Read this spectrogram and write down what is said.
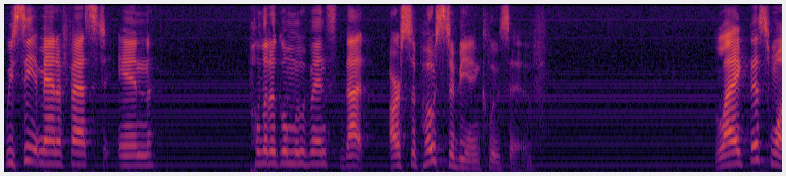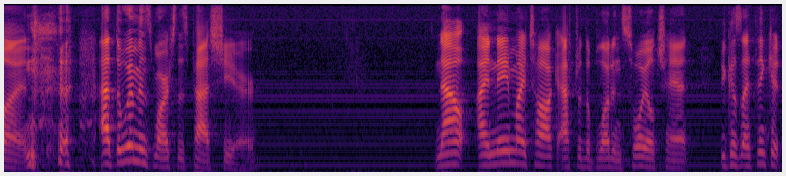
we see it manifest in political movements that are supposed to be inclusive. Like this one at the Women's March this past year. Now, I named my talk after the blood and soil chant because I think it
